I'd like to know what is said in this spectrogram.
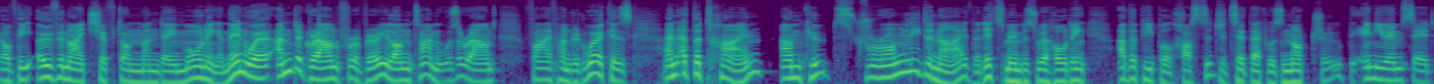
of the overnight shift on Monday morning and then were underground for a very long time. It was around 500 workers. And at the time, AMCU strongly denied that its members were holding other people hostage. It said that was not true. The NUM said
